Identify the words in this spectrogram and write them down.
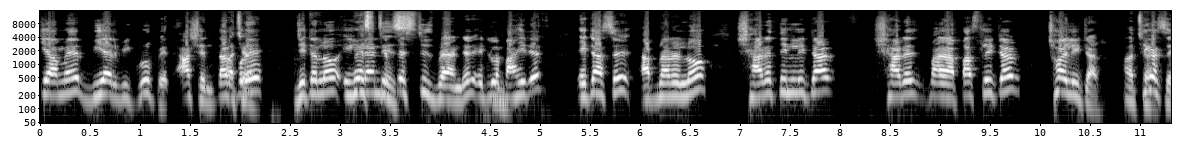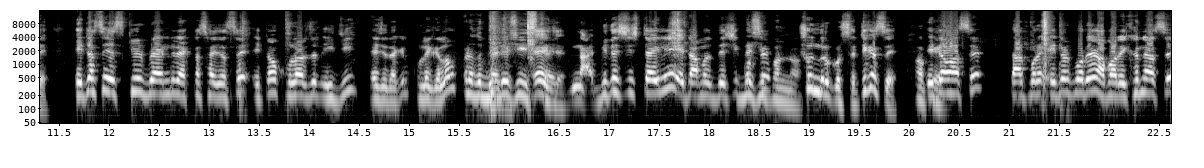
কিয়ামের বিআরবি গ্রুপের আসেন তারপরে যেটা হলো ইংল্যান্ডের। প্রেস্টিজ ব্র্যান্ডের এটা হলো বাহিরের। এটা আছে আপনার হলো সাড়ে তিন লিটার সাড়ে পাঁচ লিটার ছয় লিটার। আচ্ছা। ঠিক আছে? এটা আছে এসকিউ ব্র্যান্ডের একটা সাইজ আছে। এটাও খোলার জন্য ইজি এই যে দেখেন খুলে গেল। এটা তো বিদেশি এই যে না বিদেশি স্টাইলে এটা আমাদের দেশি দেশি পণ্য। সুন্দর করছে ঠিক আছে? এটাও আছে। তারপরে এটার পরে আবার এখানে আছে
